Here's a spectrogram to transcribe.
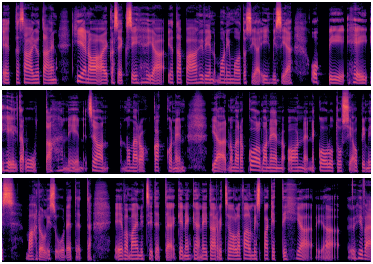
että saa jotain hienoa aikaiseksi ja, ja tapaa hyvin monimuotoisia ihmisiä, oppii he, heiltä uutta, niin se on numero kakkonen ja numero kolmonen on ne koulutus- ja oppimismahdollisuudet. Että Eeva mainitsit, että kenenkään ei tarvitse olla valmis paketti ja, ja hyvä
